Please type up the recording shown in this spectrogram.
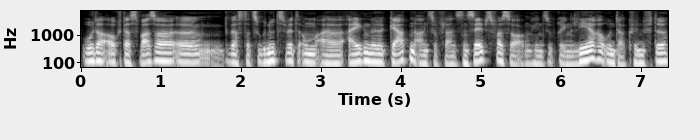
Oder auch das Wasser, äh, das dazu genutzt wird, um äh, eigene Gärten anzupflanzen, Selbstversorgung hinzubringen. Lehrerunterkünfte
